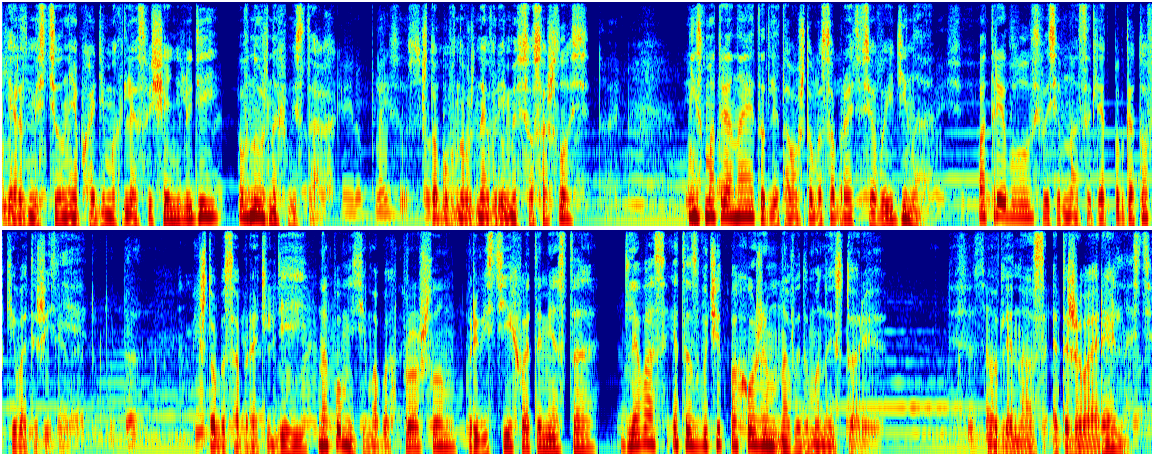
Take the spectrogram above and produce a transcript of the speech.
Я разместил необходимых для освещения людей в нужных местах, чтобы в нужное время все сошлось. Несмотря на это, для того, чтобы собрать все воедино, потребовалось 18 лет подготовки в этой жизни. Чтобы собрать людей, напомнить им об их прошлом, привести их в это место, для вас это звучит похожим на выдуманную историю. Но для нас это живая реальность.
